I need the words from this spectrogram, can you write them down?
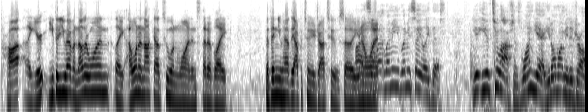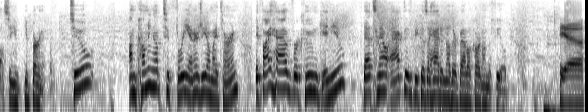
pro like you're either you have another one. Like I want to knock out two and one instead of like, but then you have the opportunity to draw two. So you All know right, so what? let, let me let me say it like this. You, you have two options. One, yeah, you don't want me to draw, so you, you burn it. Two, I'm coming up to three energy on my turn. If I have Recoome Ginyu, that's now active because I had another battle card on the field. Yeah.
